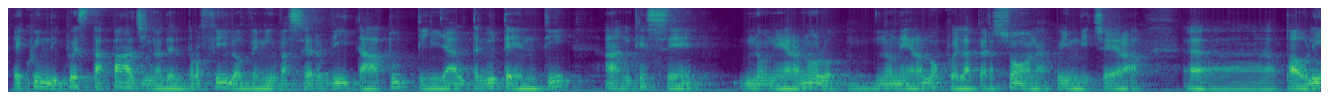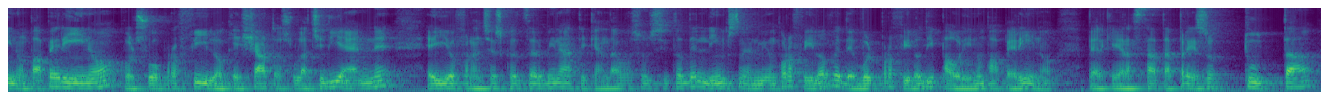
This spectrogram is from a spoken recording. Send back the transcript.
e quindi questa pagina del profilo veniva servita a tutti gli altri utenti anche se non erano, non erano quella persona, quindi c'era eh, Paolino Paperino col suo profilo chesciato sulla CDN e io Francesco Zerbinati che andavo sul sito dell'Inps nel mio profilo vedevo il profilo di Paolino Paperino perché era stata presa tutta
